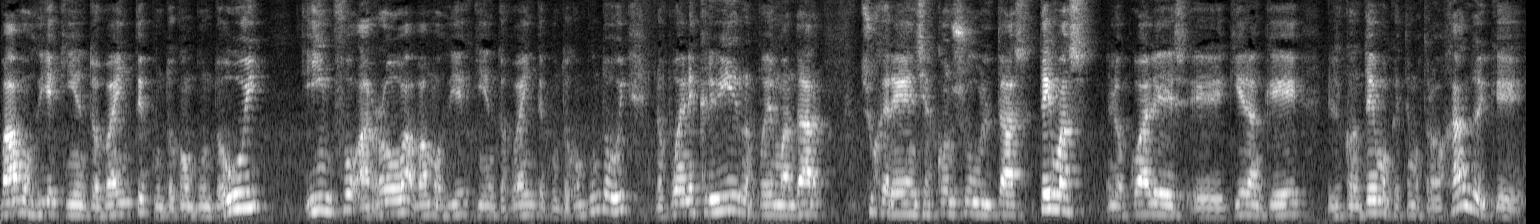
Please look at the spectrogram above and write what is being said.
vamos10520.com.uy info arroba vamos10520.com.uy nos pueden escribir, nos pueden mandar sugerencias, consultas, temas en los cuales eh, quieran que les contemos que estemos trabajando y que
